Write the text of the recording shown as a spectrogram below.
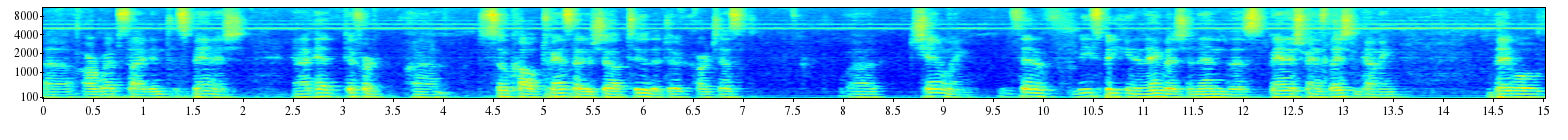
uh, our website into Spanish And I've had different um, so-called translators show up too that are just uh, channeling. Instead of me speaking in English and then the Spanish translation coming, they will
